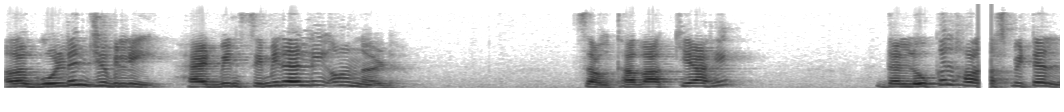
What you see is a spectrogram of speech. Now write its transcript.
our golden jubilee had been similarly honoured चौथा वाक्य आहे the local hospital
